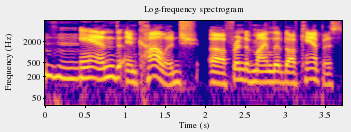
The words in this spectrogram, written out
Mm-hmm. And in college, a friend of mine lived off campus,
